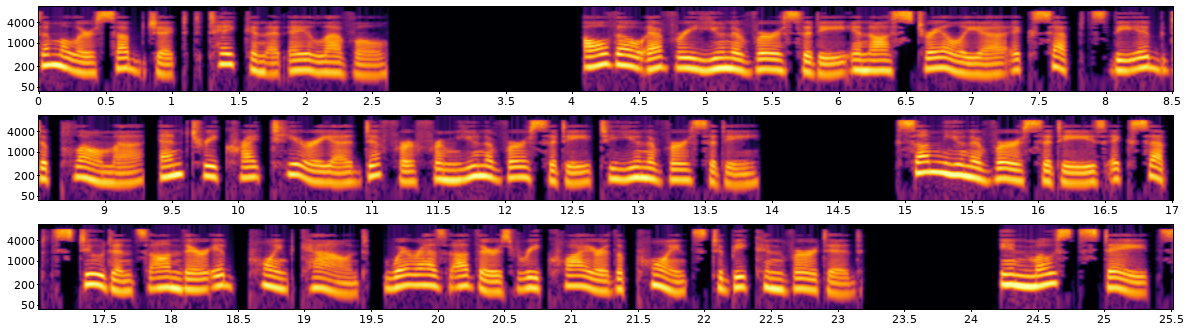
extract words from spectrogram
similar subject taken at A-level. Although every university in Australia accepts the IB diploma, entry criteria differ from university to university. Some universities accept students on their IB point count, whereas others require the points to be converted. In most states,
